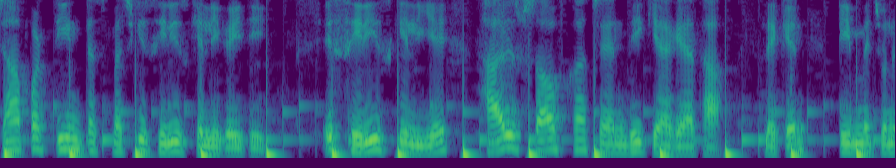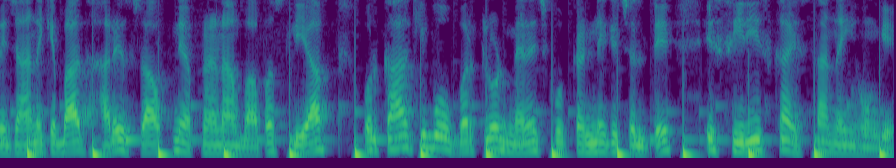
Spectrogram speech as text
जहाँ पर तीन टेस्ट मैच की सीरीज़ खेली गई थी। इस सीरीज़ के लिए हारिस राव का चयन भी किया गया था। लेकिन टीम में चुने जाने के बाद हारिस राव ने अपना नाम वापस लिया और कहा कि वो वर्कलोड मैनेज को करने के चलते इस सीरीज़ का हिस्सा नहीं होंगे।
